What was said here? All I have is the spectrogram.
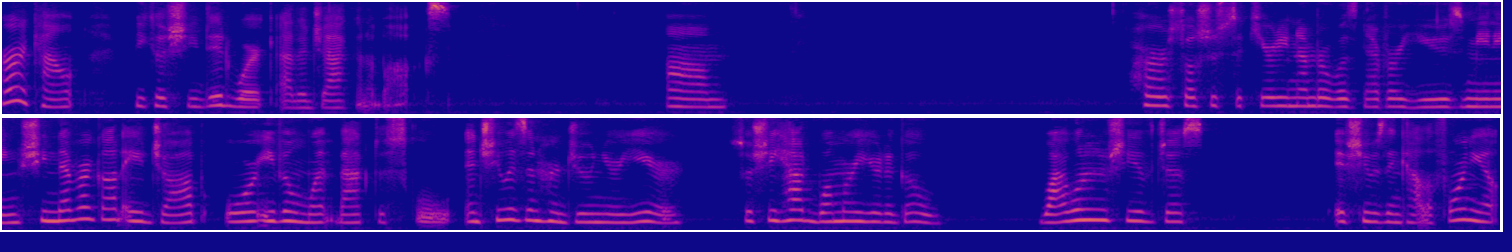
her account because she did work at a Jack in a Box? Um, her social security number was never used, meaning she never got a job or even went back to school, and she was in her junior year, so she had one more year to go. Why wouldn't she have just if she was in California,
